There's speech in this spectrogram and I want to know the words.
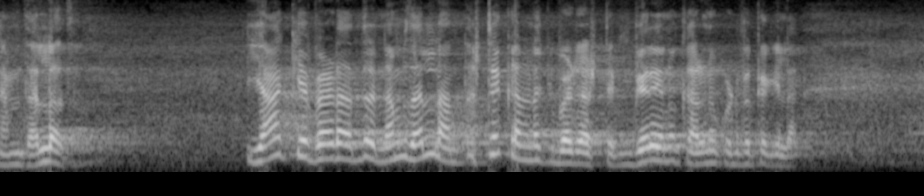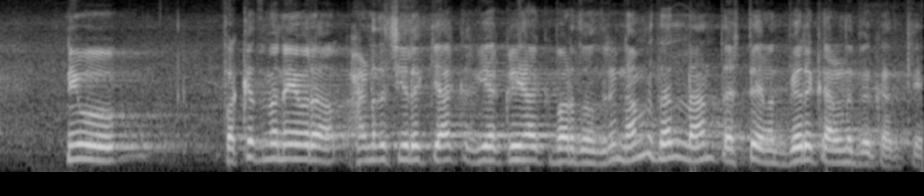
ನಮ್ದಲ್ಲ ಅದು. ಯಾಕೆ ಬೇಡ ಅಂದರೆ ನಮ್ದಲ್ಲ ಅಂತ ಅಷ್ಟೇ ಕಾರಣಕ್ಕೆ ಬೇಡ ಅಷ್ಟೇ. ಬೇರೆ ಏನೂ ಕಾರಣ ಕೊಡಬೇಕಾಗಿಲ್ಲ. ನೀವು ಪಕ್ಕದ ಮನೆಯವರ ಹಣದ ಚೀಲಕ್ಕೆ ಯಾಕೆ ಯಾಕೆ ಕೈ ಹಾಕಬಾರ್ದು ಅಂದರೆ ನಮ್ಮದಲ್ಲ ಅಂತ ಅಷ್ಟೇ, ಮತ್ತು ಬೇರೆ ಕಾರಣ ಬೇಕು ಅದಕ್ಕೆ?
